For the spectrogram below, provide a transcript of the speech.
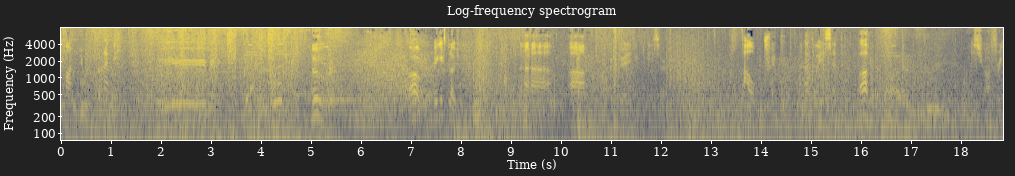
Come on. Come at me. Boom. Whoa. Big explosion. uh, couldn't do anything to me, sir. Foul trick. I love the way you said that. Oh! Yes, you are free,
